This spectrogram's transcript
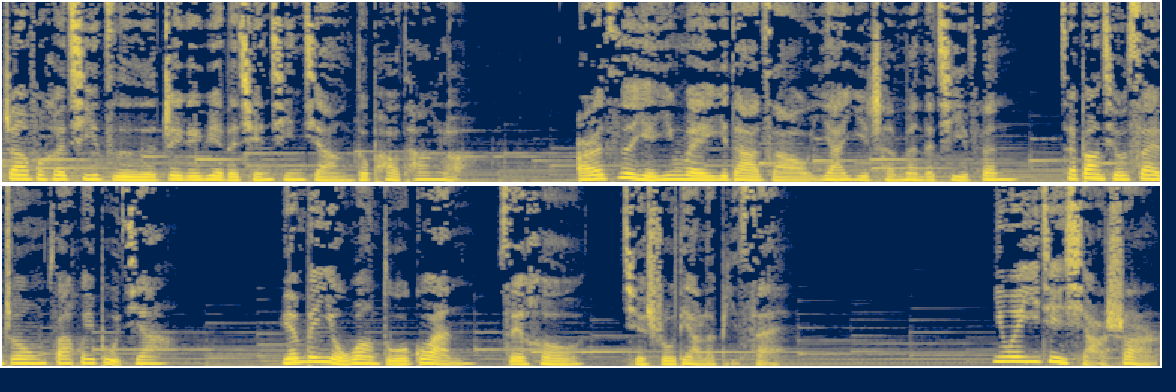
丈夫和妻子这个月的全勤奖都泡汤了，儿子也因为一大早压抑沉闷的气氛，在棒球赛中发挥不佳，原本有望夺冠，最后却输掉了比赛。因为一件小事儿，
